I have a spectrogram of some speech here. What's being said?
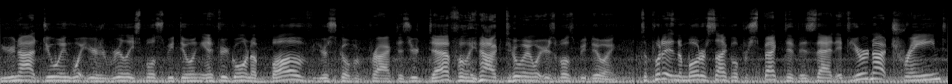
you're not doing what you're really supposed to be doing. And if you're going above your scope of practice, you're definitely not doing what you're supposed to be doing. To put it in a motorcycle perspective is that if you're not trained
